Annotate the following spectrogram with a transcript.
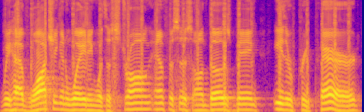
we have watching and waiting with a strong emphasis on those being either prepared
